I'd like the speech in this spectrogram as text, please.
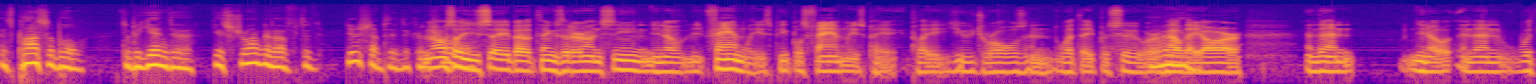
it's possible to begin to get strong enough to do something to control. And also, you say about things that are unseen. You know, families, people's families play play huge roles in what they pursue or Oh, how yeah. they are, and then, you know, and then with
